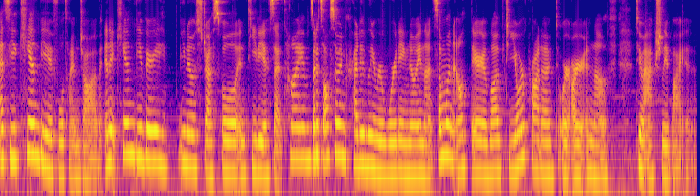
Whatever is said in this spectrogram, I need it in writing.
Etsy can be a full-time job and it can be very, you know, stressful and tedious at times, but it's also incredibly rewarding knowing that someone out there loved your product or art enough to actually buy it.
